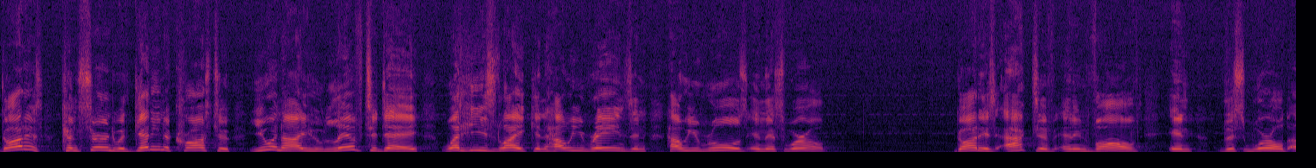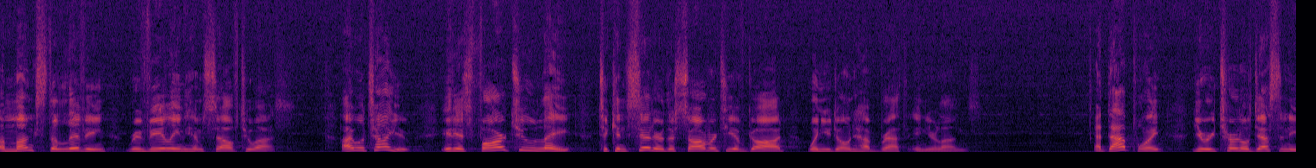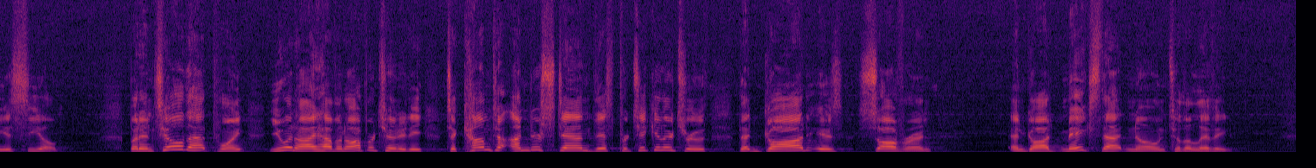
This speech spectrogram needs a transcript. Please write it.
God is concerned with getting across to you and I who live today what He's like and how He reigns and how He rules in this world. God is active and involved in this world amongst the living, revealing himself to us. I will tell you, it is far too late to consider the sovereignty of God when you don't have breath in your lungs. At that point, your eternal destiny is sealed. But until that point, you and I have an opportunity to come to understand this particular truth that God is sovereign and God makes that known to the living.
